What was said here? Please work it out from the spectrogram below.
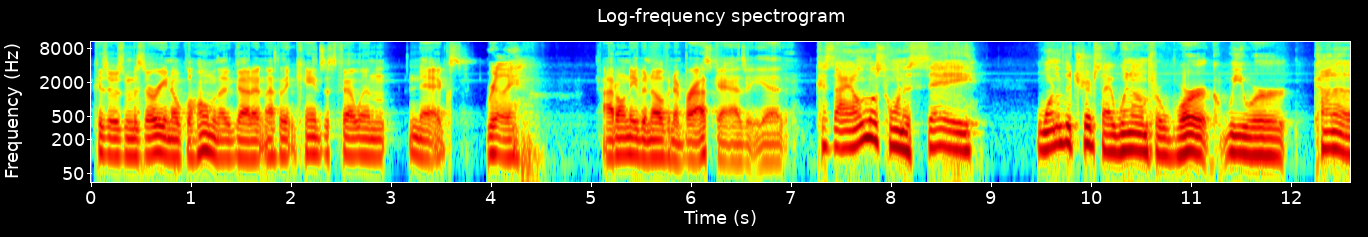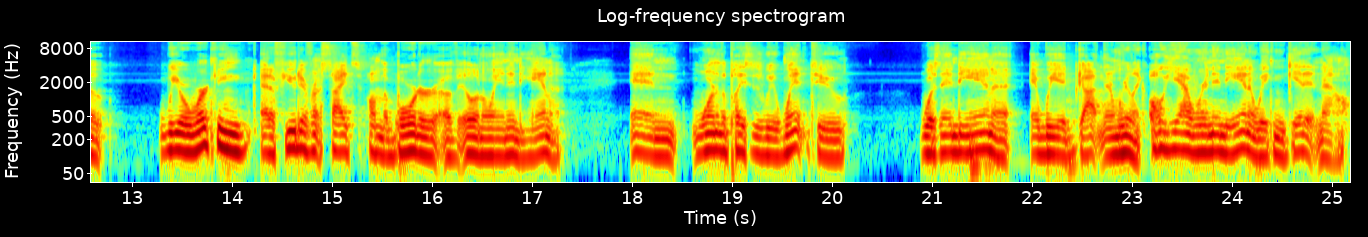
because it was Missouri and Oklahoma that got it, and I think Kansas fell in next. Really. I don't even know if Nebraska has it yet. Because I almost want to say one of the trips I went on for work, we were kind of we were working at a few different sites on the border of Illinois and Indiana, and one of the places we went to was Indiana, and we had gotten there, and we were like, "Oh yeah, we're in Indiana, we can get it now."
